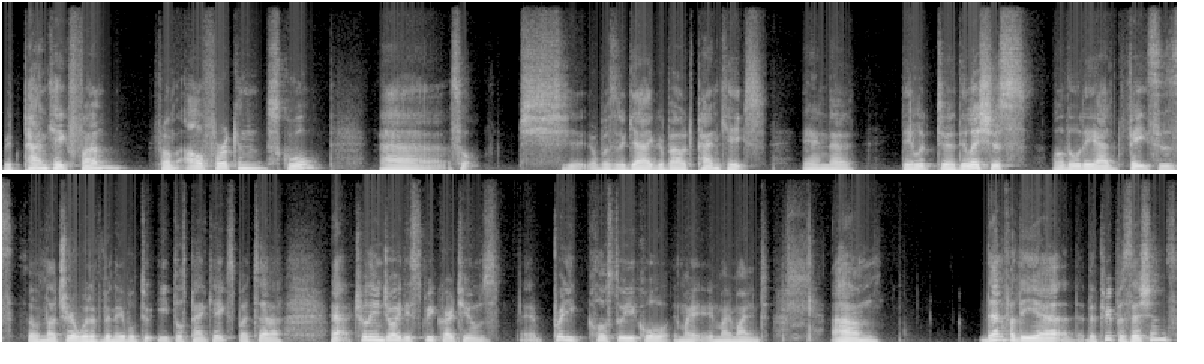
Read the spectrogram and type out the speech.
with Pancake Fun from Al Furkan School. Uh, so she, it was a gag about pancakes, and uh, they looked uh, delicious although they had faces, so I'm not sure I would have been able to eat those pancakes. But uh, yeah, truly enjoyed these three cartoons. Pretty close to equal in my in my mind. Um, then for the uh, the three positions,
